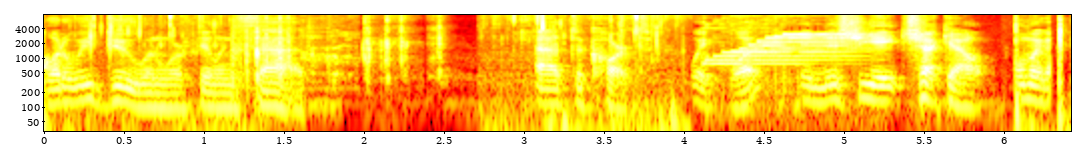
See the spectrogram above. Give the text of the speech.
What do we do when we're feeling sad? Add to cart. Wait, what? Initiate checkout. Oh my god.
